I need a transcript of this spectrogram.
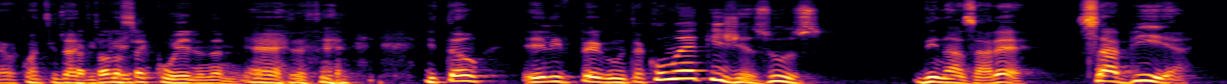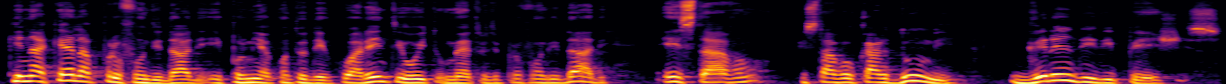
a quantidade cartola de peixe. sai coelho, né, meu? É. Então, ele pergunta, como é que Jesus de Nazaré sabia que naquela profundidade, e por minha conta eu digo 48 metros de profundidade, estavam, estava o cardume grande de peixes.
